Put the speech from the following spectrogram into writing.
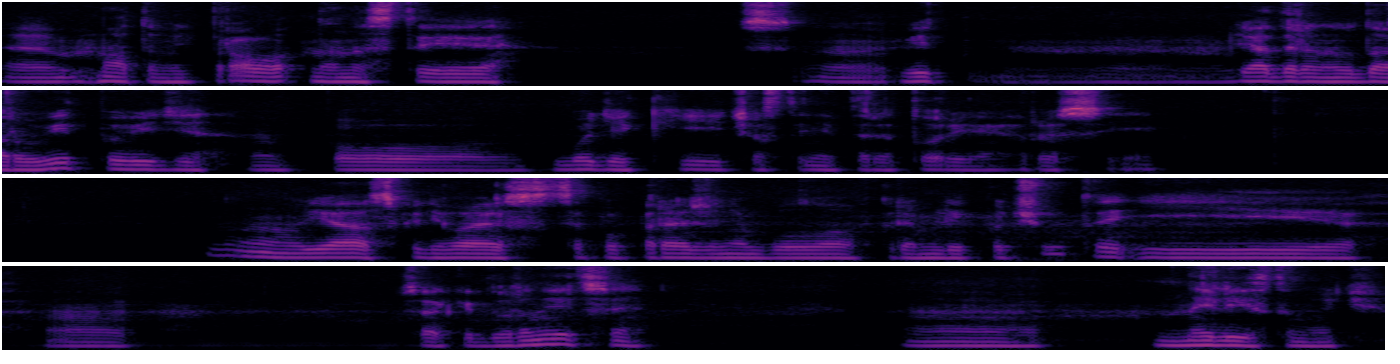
е, матимуть право нанести е, від, ядерний удар у відповіді е, по будь-якій частині території Росії. Ну, я сподіваюся, це попередження було в Кремлі почуте і е, всякі дурниці е, не лізтимуть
